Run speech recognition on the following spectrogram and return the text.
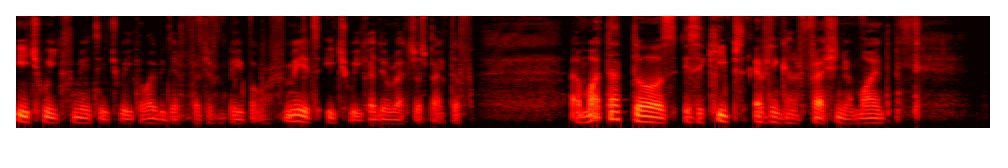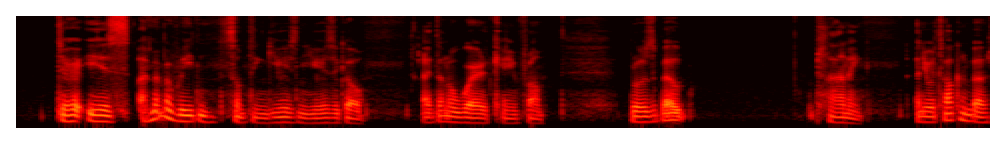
each week. For me, it's each week. It might be different for different people. But for me, it's each week I do a retrospective. And what that does is it keeps everything kind of fresh in your mind. There is, I remember reading something years and years ago. I don't know where it came from but it was about planning, and you were talking about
